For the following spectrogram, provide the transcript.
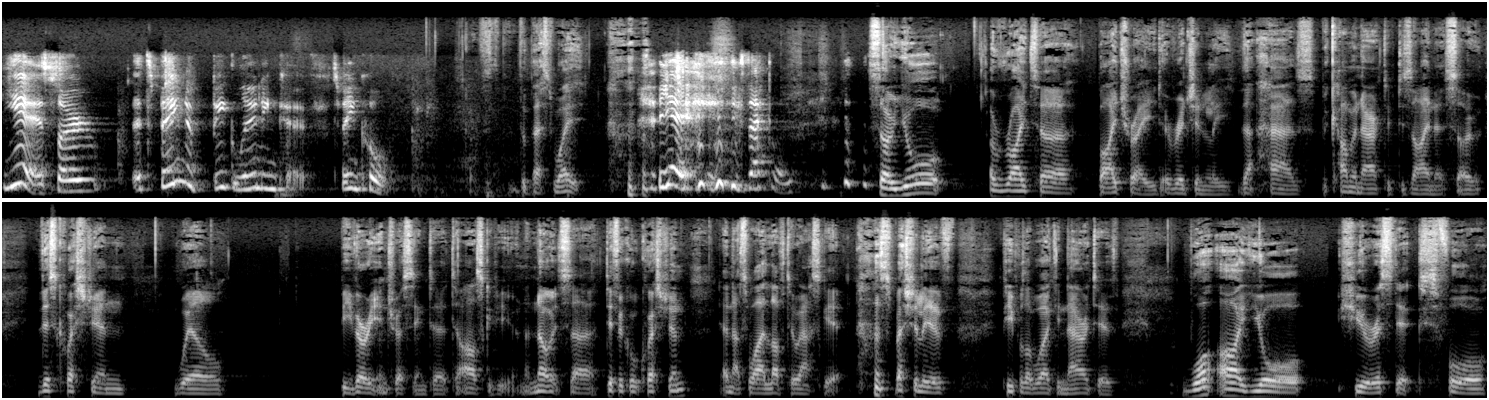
yeah, so it's been a big learning curve. It's been cool. The best way. yeah, exactly. So you're a writer by trade originally that has become a narrative designer. So this question will be very interesting to, to ask of you. And I know it's a difficult question, and that's why I love to ask it, especially if people that work in narrative. What are your heuristics for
